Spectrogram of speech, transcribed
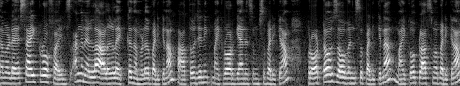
നമ്മുടെ സൈക്രോഫൈൽസ് അങ്ങനെയുള്ള ആളുകളെയൊക്കെ നമ്മൾ പഠിക്കണം. പാത്തോജനിക് മൈക്രോ ഓർഗാനിസംസ് പഠിക്കണം. പ്രോട്ടോസോവൻസ് പഠിക്കണം മൈക്രോപ്ലാസ്മ പഠിക്കണം.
